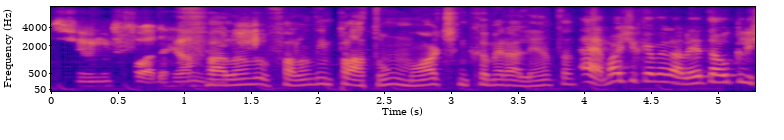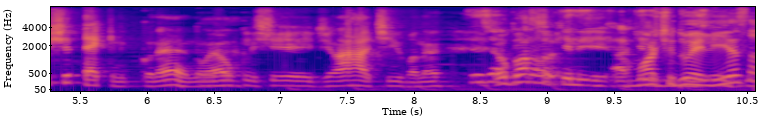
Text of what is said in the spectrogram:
Esse filme é muito foda, realmente. Falando, falando em Platão, morte em câmera lenta. É, morte de câmera lenta é o clichê técnico, né? Não é, o clichê de narrativa, né? Eu gosto- aquele, A aquele morte do Elias, é?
